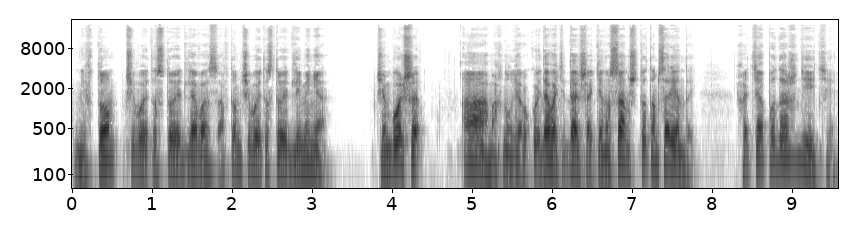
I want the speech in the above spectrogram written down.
не в том, чего это стоит для вас, а в том, чего это стоит для меня. Чем больше... А, махнул я рукой, давайте дальше, Акену-сан, что там с арендой? Хотя подождите.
